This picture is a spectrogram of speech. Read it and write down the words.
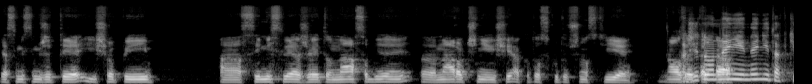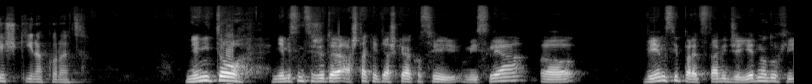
ja si myslím, že tie e-shopy si myslia, že je to násobne eh, náročnejšie, ako to v skutočnosti je. Naozaj Takže to taká... není, není tak těžký nakonec. Není to, nemyslím si, že to je až také ťažké, ako si myslia. Uh, viem si predstaviť, že jednoduchý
